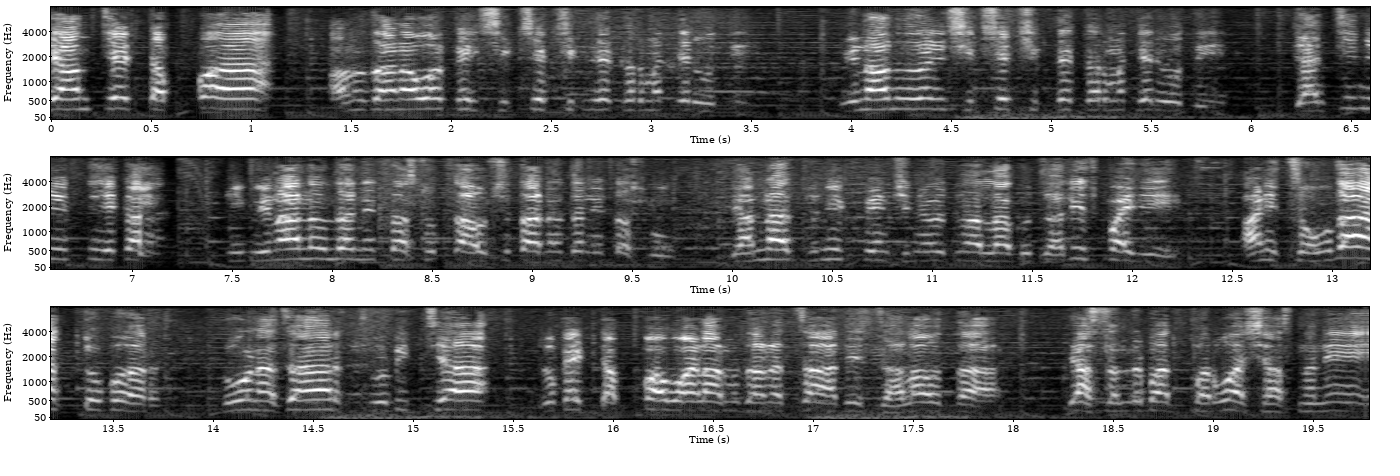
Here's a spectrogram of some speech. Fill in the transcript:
ते आमचे टप्पा अनुदानावर काही शिक्षक शिक्षक कर्मचारी होते. विनानुदानित शिक्षक शिक्षक कर्मचारी होते. ज्यांची नियुक्ती एका ती विनानुदानित असतो का औषध अनुदानित असो यांना जुनी पेन्शन योजना लागू झालीच पाहिजे. आणि चौदा ऑक्टोबर दोन हजार चोवीसच्या जो काही टप्पा वाढ अनुदानाचा आदेश झाला होता त्या संदर्भात परवा शासनाने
